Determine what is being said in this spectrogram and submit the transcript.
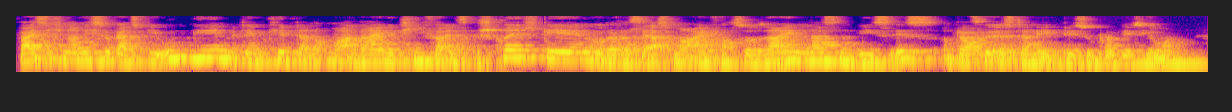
Weiß ich noch nicht so ganz wie umgehen, mit dem Kind dann nochmal alleine tiefer ins Gespräch gehen oder das erstmal einfach so sein lassen, wie es ist. Und dafür ist dann eben die Supervision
